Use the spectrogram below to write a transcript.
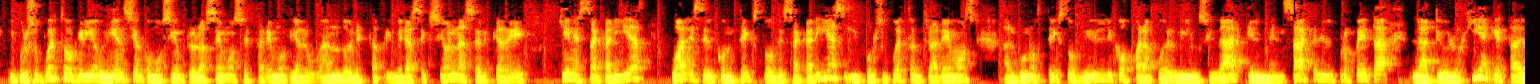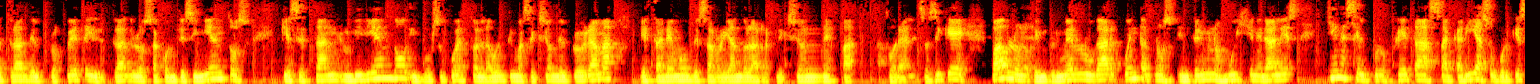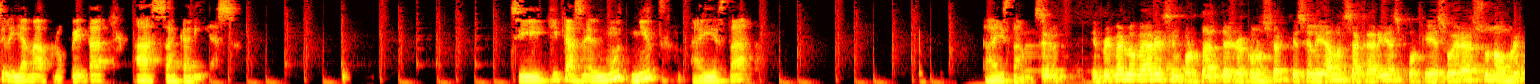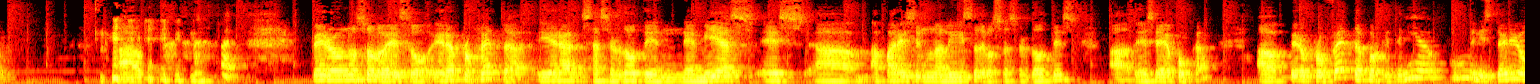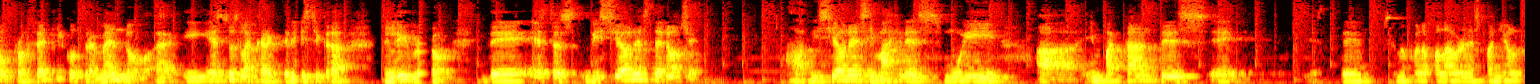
Y por supuesto, querida audiencia, como siempre lo hacemos, estaremos dialogando en esta primera sección acerca de quién es Zacarías, cuál es el contexto de Zacarías y por supuesto entraremos algunos textos bíblicos para poder dilucidar el mensaje del profeta, la teología que está detrás del profeta y detrás de los acontecimientos que se están viviendo. Y por supuesto en la última sección del programa estaremos desarrollando las reflexiones pastorales. Así que Pablo, en primer lugar, cuéntanos en términos muy generales quién es el profeta Zacarías o por qué se le llama profeta a Zacarías. Si quitas el mute, ahí está. Ahí estamos. En, primer lugar, es importante reconocer que se le llama Zacarías porque eso era su nombre. Ah, pero no solo eso, era profeta y era sacerdote. Nehemías es, uh, aparece en una lista de los sacerdotes ah, de esa época. Ah, pero profeta porque tenía un ministerio profético tremendo eh, y esto es la característica del libro, de estas visiones de noche, uh, visiones, imágenes muy uh, impactantes, eh, este, se me fue la palabra en español,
